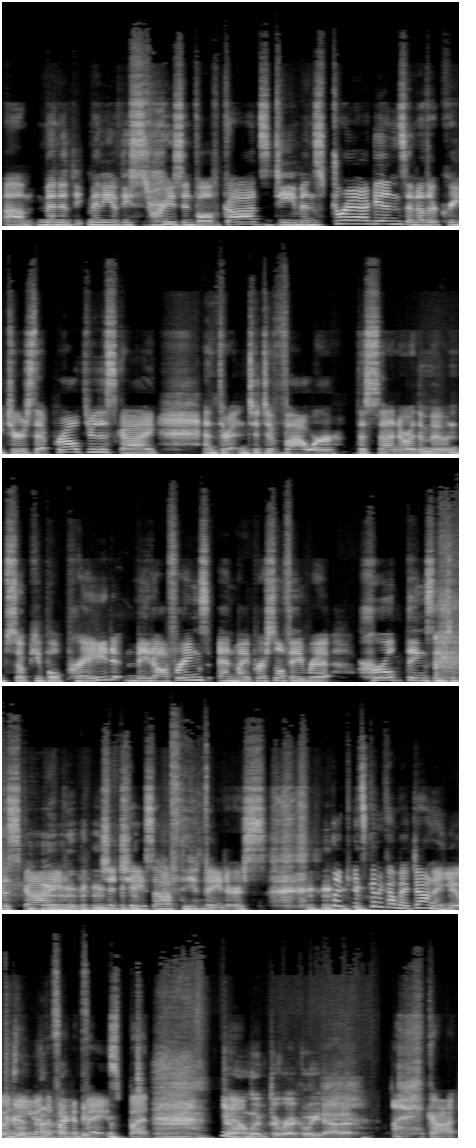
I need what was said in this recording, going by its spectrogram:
Um, many, of the, many of these stories involve gods, demons, dragons, and other creatures that prowled through the sky and threatened to devour the sun or the moon. So people prayed, made offerings, and my personal favorite, hurled things into the sky to chase off the invaders. like it's gonna come back down at you and hit you in the fucking face. But you Don't know, look directly at it. God.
